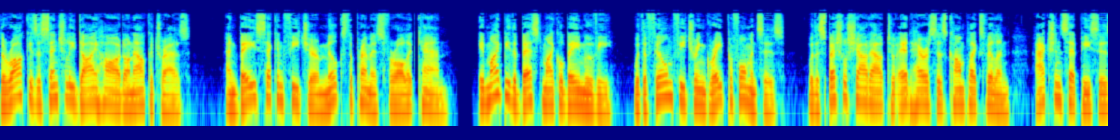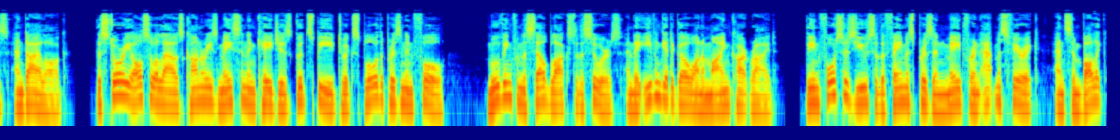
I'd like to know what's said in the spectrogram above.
The Rock is essentially die hard on Alcatraz, and Bay's second feature milks the premise for all it can. It might be the best Michael Bay movie, with the film featuring great performances, with a special shout out to Ed Harris's complex villain, action set pieces, and dialogue. The story also allows Connery's Mason and Cage's Goodspeed to explore the prison in full, moving from the cell blocks to the sewers, and they even get to go on a mine cart ride. The Enforcer's use of the famous prison made for an atmospheric and symbolic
